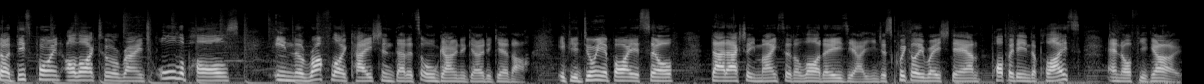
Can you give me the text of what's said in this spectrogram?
So at this point, I like to arrange all the poles in the rough location that it's all going to go together. If you're doing it by yourself, that actually makes it a lot easier. You can just quickly reach down, pop it into place, and off you go.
